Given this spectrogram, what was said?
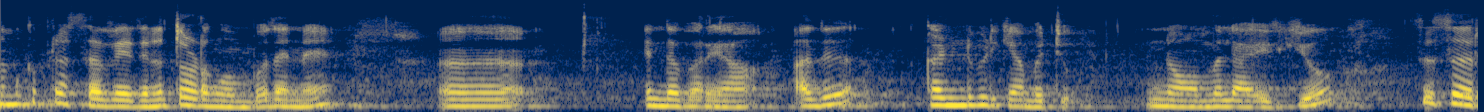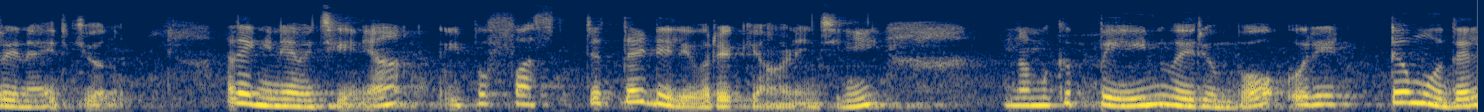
നമുക്ക് പ്രസവ വേദന തുടങ്ങുമ്പോൾ തന്നെ എന്താ പറയുക അത് കണ്ടുപിടിക്കാൻ പറ്റും. നോർമൽ ആയിരിക്കുമോ സിസേറിയൻ ആയിരിക്കുമോ എന്ന്. അതെങ്ങനെയാണെന്ന് വെച്ച് കഴിഞ്ഞാൽ ഇപ്പോൾ ഫസ്റ്റത്തെ ഡെലിവറി ഒക്കെ ആണെന്നുവെച്ചെങ്കിൽ നമുക്ക് പെയിൻ വരുമ്പോൾ ഒരു എട്ട് മുതൽ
